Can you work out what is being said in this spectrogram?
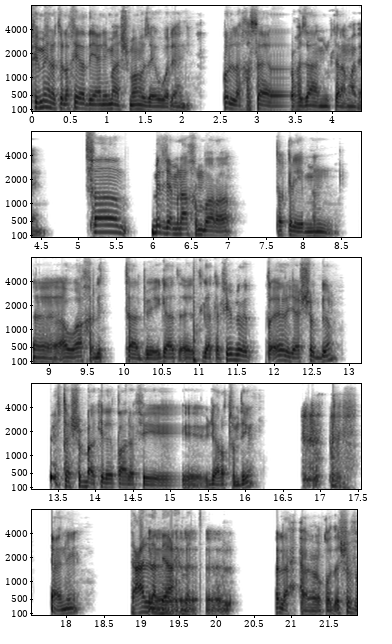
في مهنته الأخيرة دي يعني ماشي ما هو زي أول يعني. كلها خسائر وهزائم الكلام هذا يعني. فبيرجع من آخر مباراة تقريبا آه، أو آخر قتال تقاتل فيه بيرجع الشقة ويفتح الشباك كذا يطالع في جارتهم دي. يعني تعلم يا أحمد. آه، آه، لا حول ولا قوة. شوف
